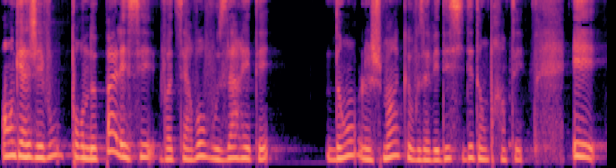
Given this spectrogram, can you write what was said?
Engagez-vous pour ne pas laisser votre cerveau vous arrêter dans le chemin que vous avez décidé d'emprunter. Et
